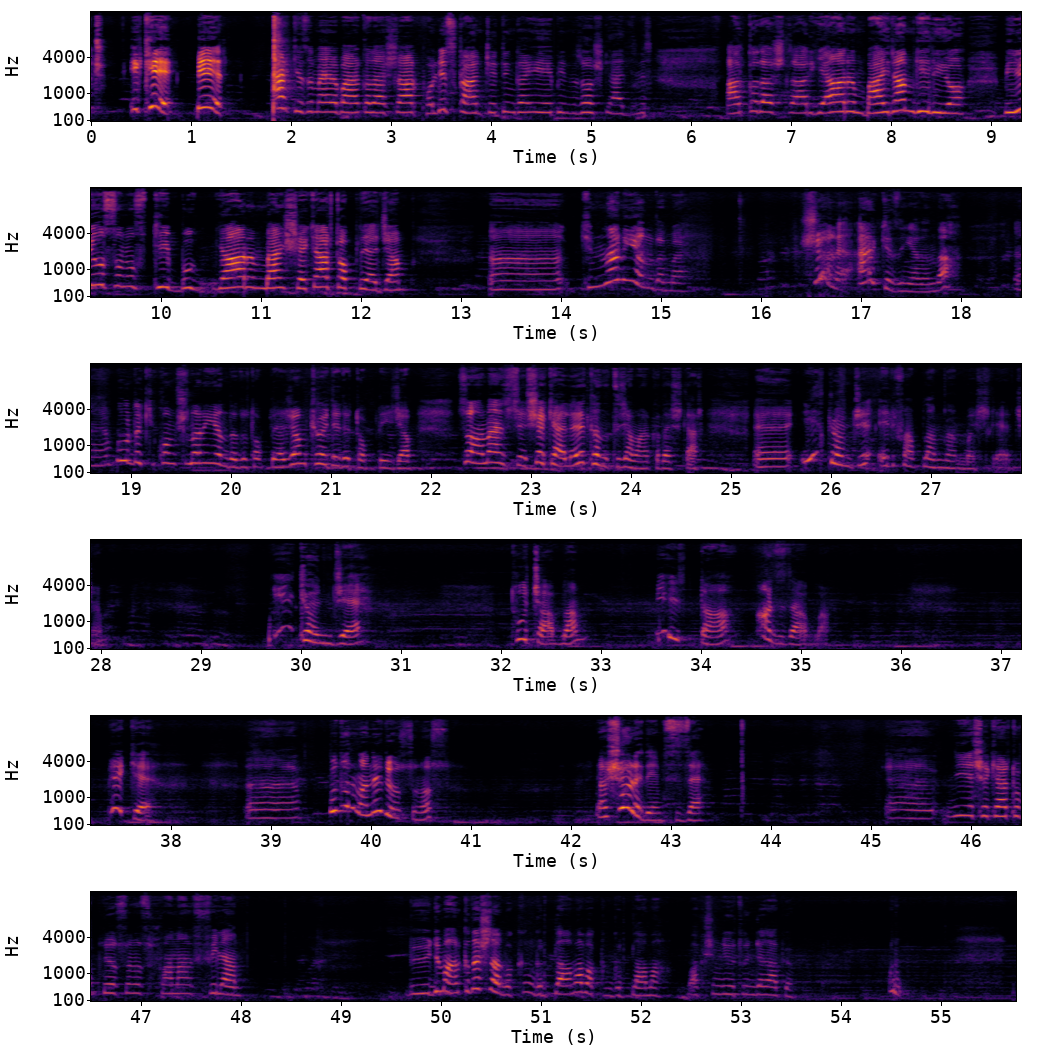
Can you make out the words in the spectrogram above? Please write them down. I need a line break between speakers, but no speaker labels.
3, 2, 1. Herkese merhaba arkadaşlar. Polis Kan Çetinkaya'ya hepiniz hoş geldiniz. Arkadaşlar yarın bayram geliyor. Biliyorsunuz ki bu yarın ben şeker toplayacağım. Ee, kimlerin yanında mı? Şöyle herkesin yanında. Ee, buradaki komşuların yanında da toplayacağım. Köyde de toplayacağım. Sonra ben size şekerleri tanıtacağım arkadaşlar. Ee, ilk önce Elif ablamdan başlayacağım. İlk önce Tuğçe ablam, bir daha Azize ablam. Peki, ee, bu duruma ne diyorsunuz? Ya şöyle diyeyim size. Ee, niye şeker topluyorsunuz falan filan. Büyüdüm arkadaşlar bakın gırtlağıma bakın gırtlağıma. Bak şimdi yutunca ne yapıyorum.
